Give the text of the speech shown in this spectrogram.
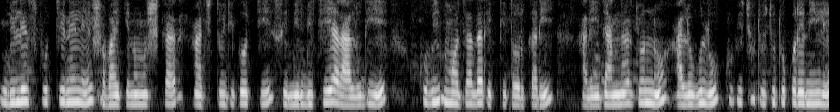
ভিলেজ ফুড চ্যানেলে সবাইকে নমস্কার। আজ তৈরি করছি সিমের বিচি আর আলু দিয়ে খুবই মজাদার একটি তরকারি। আর এই রান্নার জন্য আলুগুলো খুবই ছোটো ছোটো করে নিলে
